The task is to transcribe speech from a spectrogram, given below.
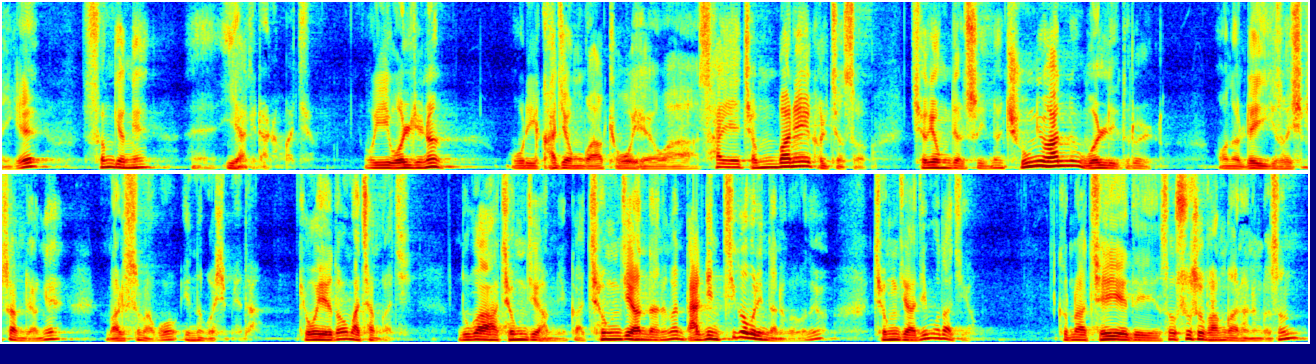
이게 성경의 이야기라는 거죠. 이 원리는 우리 가정과 교회와 사회 전반에 걸쳐서 적용될 수 있는 중요한 원리들을 오늘 레이기서 13장에 말씀하고 있는 것입니다. 교회도 마찬가지. 누가 정죄합니까? 정죄한다는 건 낙인 찍어버린다는 거거든요. 정죄하지 못하지요. 그러나 죄에 대해서 수수방관하는 것은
